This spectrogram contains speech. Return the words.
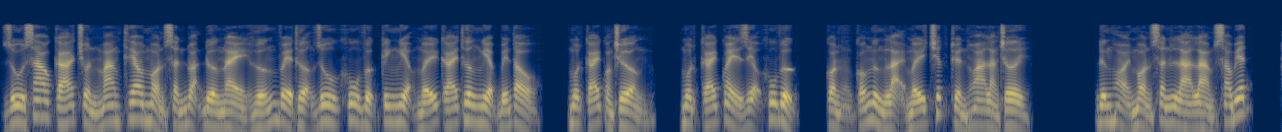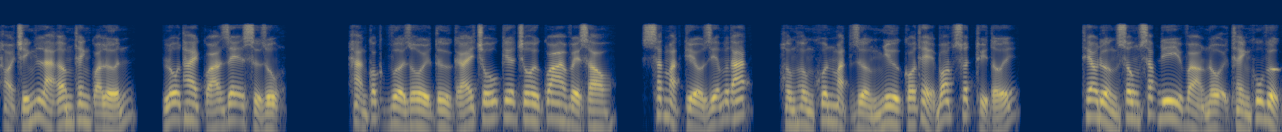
Dù sao cá chuẩn mang theo mòn sân đoạn đường này hướng về thượng du khu vực kinh nghiệm mấy cái thương nghiệp bến tàu, một cái quảng trường, một cái quầy rượu khu vực, còn có ngừng lại mấy chiếc thuyền hoa làng chơi. Đừng hỏi mòn sân là làm sao biết, hỏi chính là âm thanh quá lớn, lỗ thai quá dễ sử dụng. Hàn Cốc vừa rồi từ cái chỗ kia trôi qua về sau, sắc mặt kiểu diễm ướt át, hồng hồng khuôn mặt dường như có thể bóp xuất thủy tới. Theo đường sông sắp đi vào nội thành khu vực,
